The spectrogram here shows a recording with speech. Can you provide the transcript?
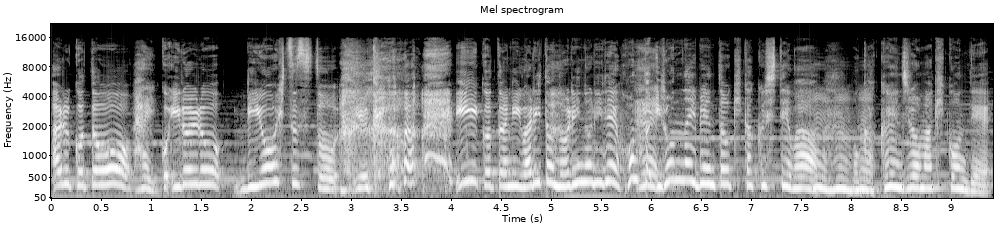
あることを、はい。こういろいろ利用しつつというか いいことに割とノリノリで本当はい。いろんなイベントを企画しては、うんうんうん。もう学園中を巻き込んで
